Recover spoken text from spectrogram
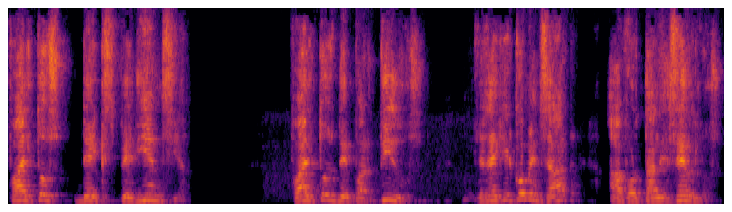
faltos de experiencia, faltos de partidos. Entonces hay que comenzar a fortalecerlos.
